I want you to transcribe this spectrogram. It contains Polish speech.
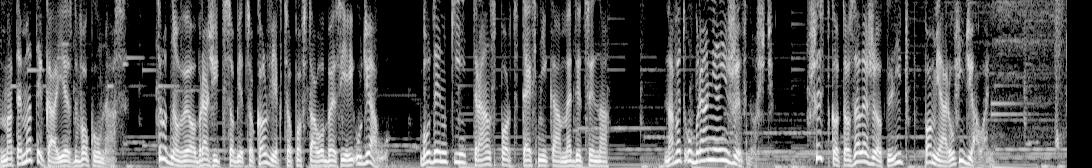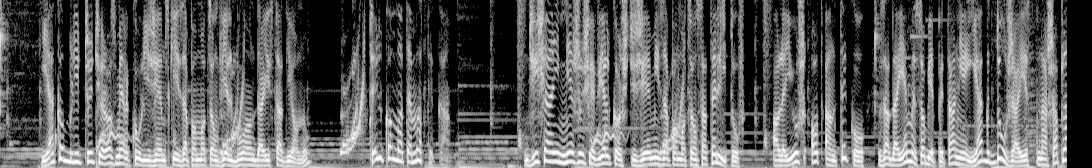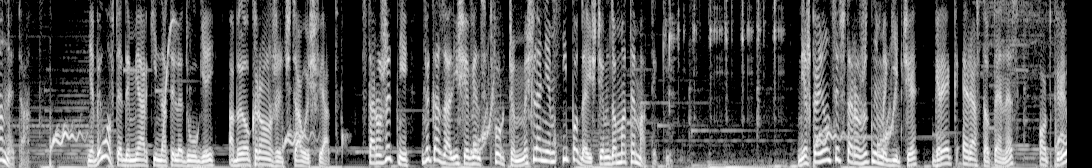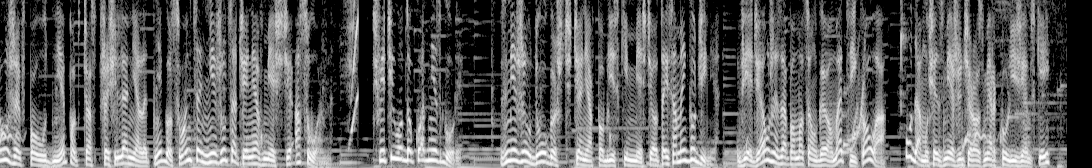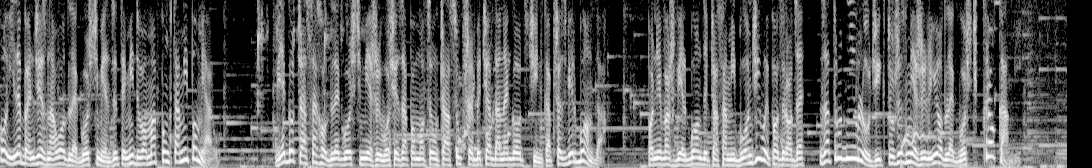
Matematyka jest wokół nas. Trudno wyobrazić sobie cokolwiek, co powstało bez jej udziału. Budynki, transport, technika, medycyna, nawet ubrania i żywność. Wszystko to zależy od liczb, pomiarów i działań. Jak obliczyć rozmiar kuli ziemskiej za pomocą wielbłąda i stadionu? Tylko matematyka. Dzisiaj mierzy się wielkość Ziemi za pomocą satelitów, ale już od antyku zadajemy sobie pytanie, jak duża jest nasza planeta. Nie było wtedy miarki na tyle długiej, aby okrążyć cały świat. Starożytni wykazali się więc twórczym myśleniem i podejściem do matematyki. Mieszkający w starożytnym Egipcie Grek Erastotenes odkrył, że w południe podczas przesilenia letniego słońce nie rzuca cienia w mieście Asuan. Świeciło dokładnie z góry. Zmierzył długość cienia w pobliskim mieście o tej samej godzinie. Wiedział, że za pomocą geometrii koła uda mu się zmierzyć rozmiar kuli ziemskiej, o ile będzie znał odległość między tymi dwoma punktami pomiaru. W jego czasach odległość mierzyło się za pomocą czasu przebycia danego odcinka przez wielbłąda. Ponieważ wielbłądy czasami błądziły po drodze, zatrudnił ludzi, którzy zmierzyli odległość krokami.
